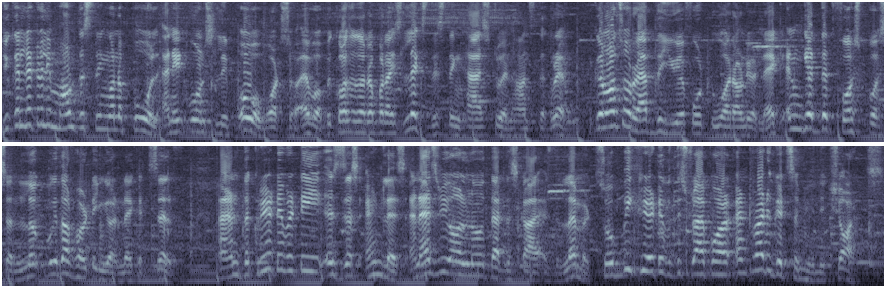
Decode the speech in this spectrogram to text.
You can literally mount this thing on a pole and it won't slip over whatsoever because of the rubberized legs this thing has to enhance the grip. You can also wrap the UFO 2 around your neck and get that first person look without hurting your neck itself. And the creativity is just endless and as we all know that the sky is the limit. So be creative with this tripod and try to get some unique shots.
